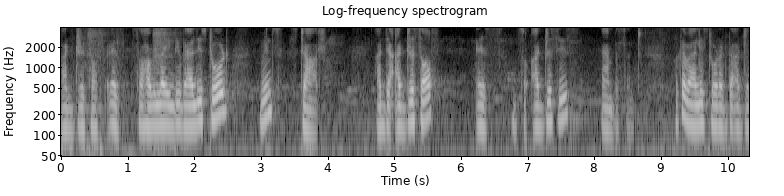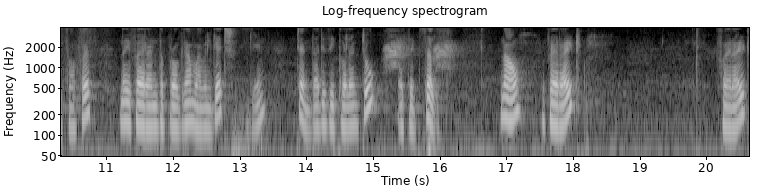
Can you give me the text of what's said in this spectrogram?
address of s. So how will I indicate value stored means star at the address of s. So address is ampersand. Okay value stored at the address of s. Now if I run the program I will get again 10 that is equivalent to s itself. Now if I write if I write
